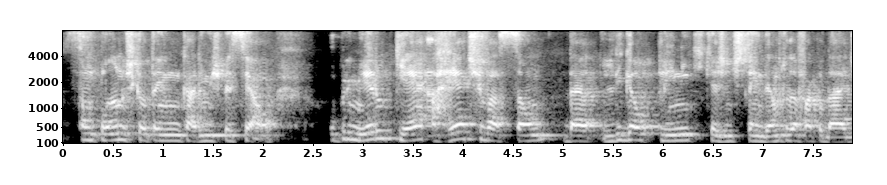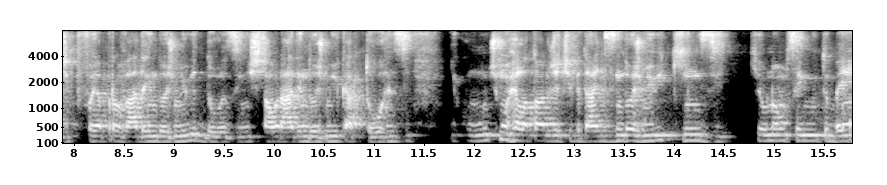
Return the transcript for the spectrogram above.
são planos que eu tenho um carinho especial. O primeiro que é a reativação da Legal Clinic que a gente tem dentro da faculdade, que foi aprovada em 2012, instaurada em 2014 e com o último relatório de atividades em 2015, que eu não sei muito bem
